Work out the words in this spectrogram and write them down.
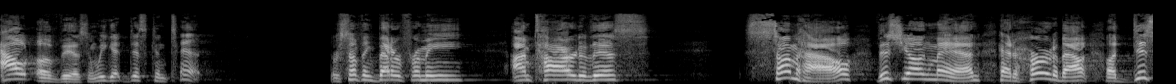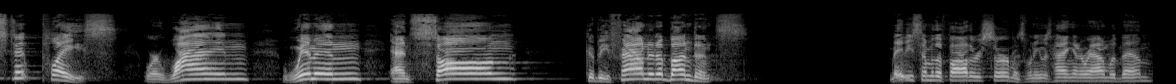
out of this. And we get discontent. There's something better for me. I'm tired of this. Somehow, this young man had heard about a distant place where wine, women, and song could be found in abundance. Maybe some of the father's servants, when he was hanging around with them,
